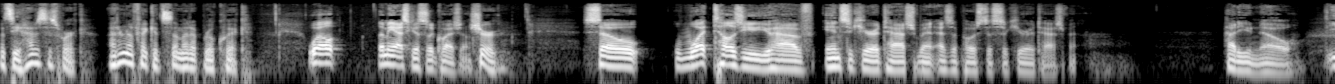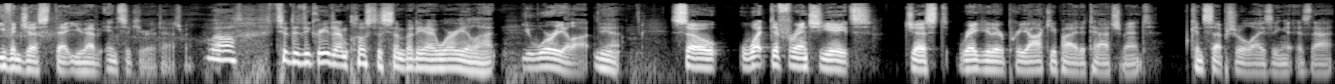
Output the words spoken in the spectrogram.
let's see, how does this work? I don't know if I could sum it up real quick. Well, let me ask you this a question. Sure. So, what tells you you have insecure attachment as opposed to secure attachment? How do you know, even just that you have insecure attachment? Well, to the degree that I'm close to somebody, I worry a lot. You worry a lot. Yeah. So, what differentiates just regular preoccupied attachment, conceptualizing it as that?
